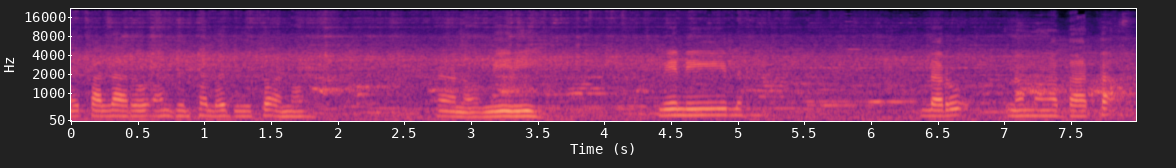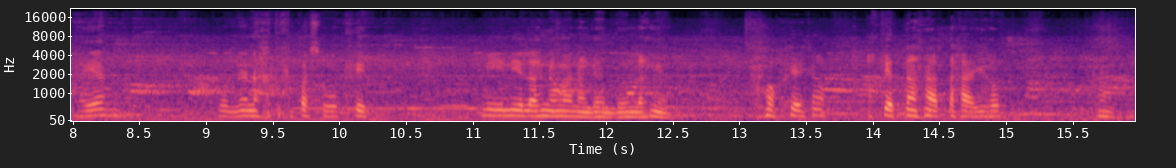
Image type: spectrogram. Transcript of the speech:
May palaruan din pala dito. Ano, ano, mini, mini la- laro ng mga bata. Ayan. Huwag na natin pasukin. Mini lang naman. Hanggang doon lang yun. Okay. Akit na nga tayo. Ha.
